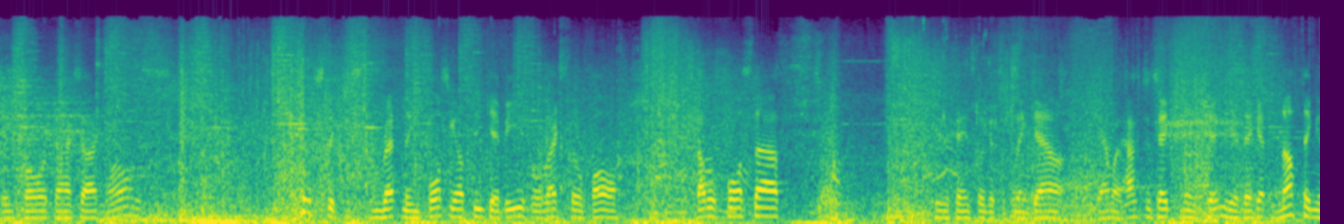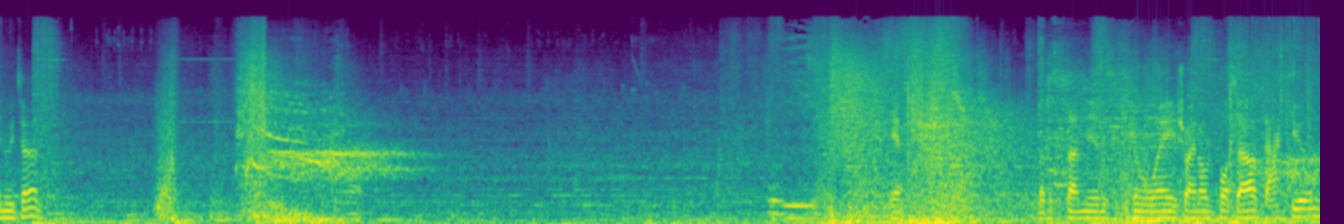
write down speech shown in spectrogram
think forward, Dark Seer. Well, it's stick just threatening, forcing out BKBs, will Rex still fall. Double four staff. Tina Kane still gets a blink out. Gamma have to take some chin here. They get nothing in return. Yeah. Another stun here, this is taken away, trying to force out, vacuum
